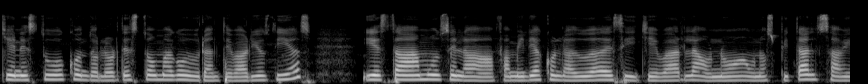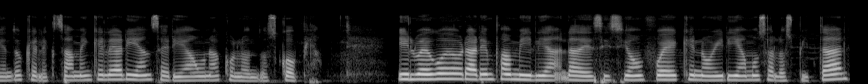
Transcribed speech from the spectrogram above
quien estuvo con dolor de estómago durante varios días y estábamos en la familia con la duda de si llevarla o no a un hospital, sabiendo que el examen que le harían sería una colondoscopia. Y luego de orar en familia, la decisión fue que no iríamos al hospital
